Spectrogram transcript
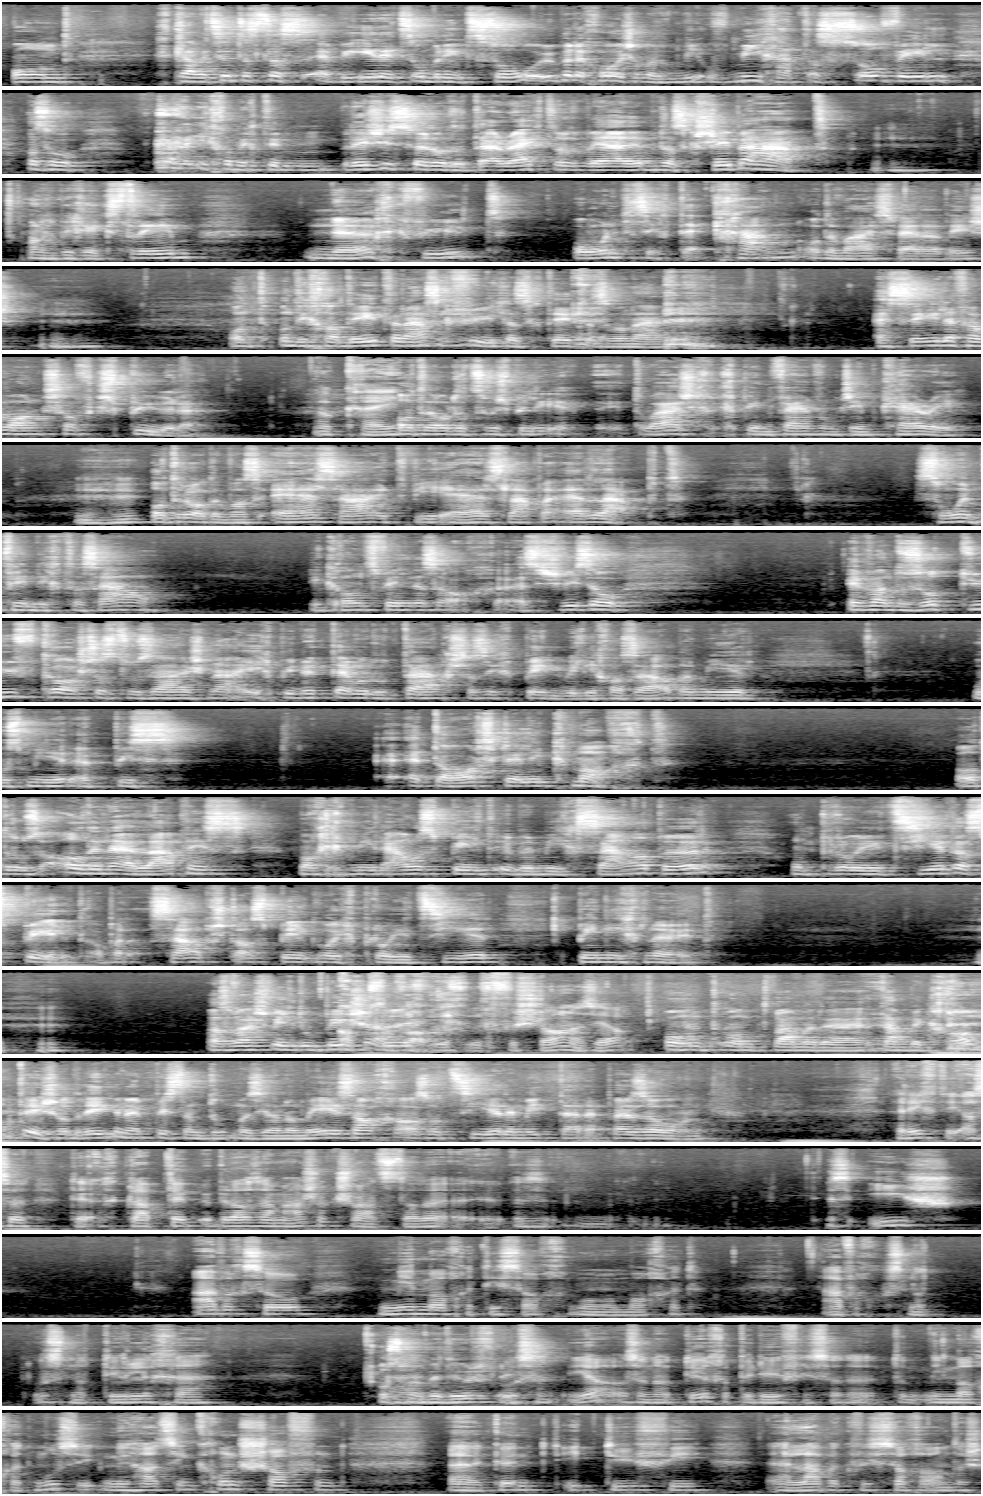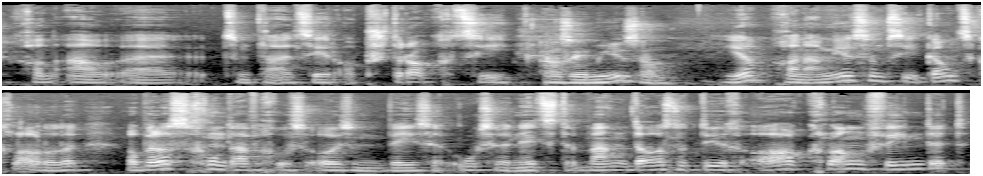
Und ich glaube jetzt nicht, dass das bei ihr jetzt unbedingt so übergekommen ist, aber auf mich hat das so viel, also ich habe mich dem Regisseur oder Director, oder wer eben das geschrieben hat, und ich mich extrem nahe gefühlt, ohne dass ich den kenne oder weiß, wer er ist. Und, und ich habe dort auch das Gefühl, dass ich dort so eine, eine Seelenverwandtschaft spüre. Okay. Oder, oder zum Beispiel, du weißt, ich bin ein Fan von Jim Carrey. Oder, oder was er sagt, wie er das Leben erlebt. So empfinde ich das auch. In ganz vielen Sachen. Es ist wie so, eben wenn du so tief gehst, dass du sagst, nein, ich bin nicht der, wo du denkst, dass ich bin, weil ich habe selber mir aus mir etwas, eine Darstellung gemacht. Oder aus all den Erlebnissen mache ich mir auch ein Bild über mich selber und projiziere das Bild. Aber selbst das Bild, das ich projiziere, bin ich nicht. Also weißt du, weil du bist Absolut, einfach. ich, ich verstehe es, ja. Und, und wenn man äh, dann bekannt ist oder irgendetwas, dann tut man sich ja noch mehr Sachen assoziieren mit dieser Person. Richtig, also ich glaube, über das haben wir auch schon geschwätzt, oder? Es, es ist einfach so, wir machen die Sachen, die wir machen, einfach aus, aus natürlichen Aus einem Bedürfnis. aus, ja, aus einem natürlichen Bedürfnis. Oder? Wir machen Musik, wir sind kunstschaffend, äh, gehen in die Tiefe, erleben gewisse Sachen anders, kann auch äh, zum Teil sehr abstrakt sein. Also mühsam. Ja, kann auch mühsam sein, ganz klar, oder? Aber das kommt einfach aus unserem Wesen raus. Und jetzt, wenn das natürlich Anklang findet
